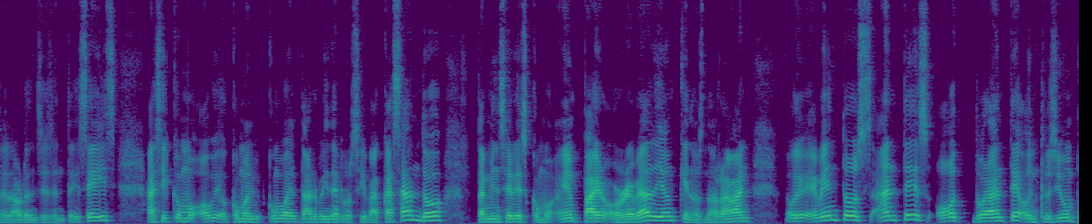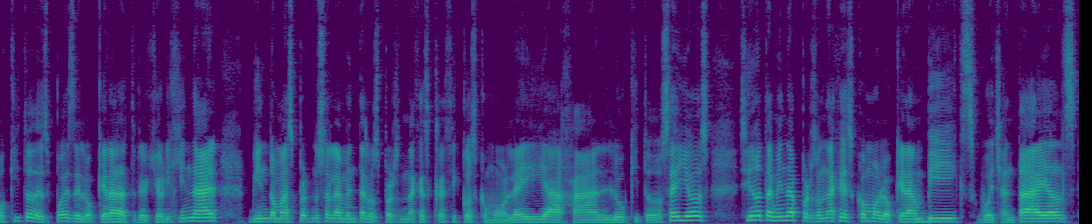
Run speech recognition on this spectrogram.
a la Orden 66, así como obvio como, como Darth Vader los iba cazando, también series como Empire o Rebellion que nos narraban eventos antes o durante o inclusive un poquito después de lo que era la trilogía original, viendo más no solamente a los personajes clásicos como Leia, Han, Luke y todos ellos, sino también a personajes como lo que eran Biggs, Wedge and Tiles,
